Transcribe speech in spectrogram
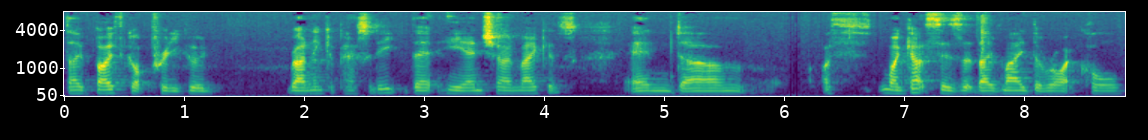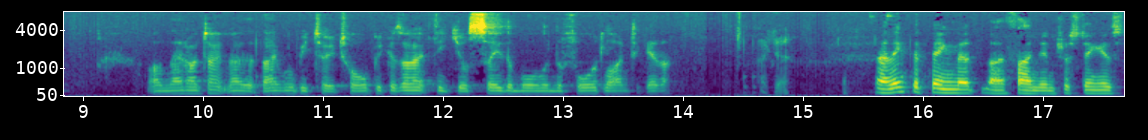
they've both got pretty good running capacity, that he and Schoenmakers, and um, I th- my gut says that they've made the right call on that. I don't know that they will be too tall because I don't think you'll see them all in the forward line together. Okay. I think the thing that I find interesting is,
